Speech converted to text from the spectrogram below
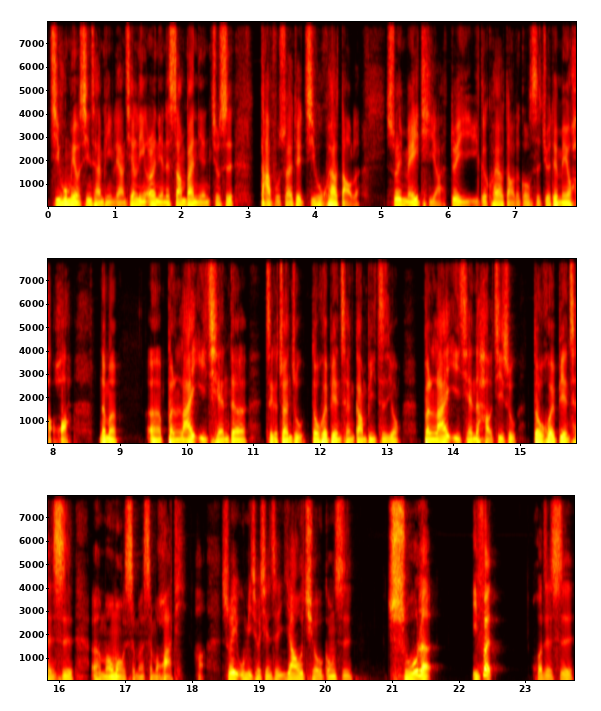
几乎没有新产品，两千零二年的上半年就是大幅衰退，几乎快要倒了。所以媒体啊，对于一个快要倒的公司绝对没有好话。那么，呃，本来以前的这个专注都会变成刚愎自用，本来以前的好技术都会变成是呃某某什么什么话题。好，所以吴敏球先生要求公司除了一份或者是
